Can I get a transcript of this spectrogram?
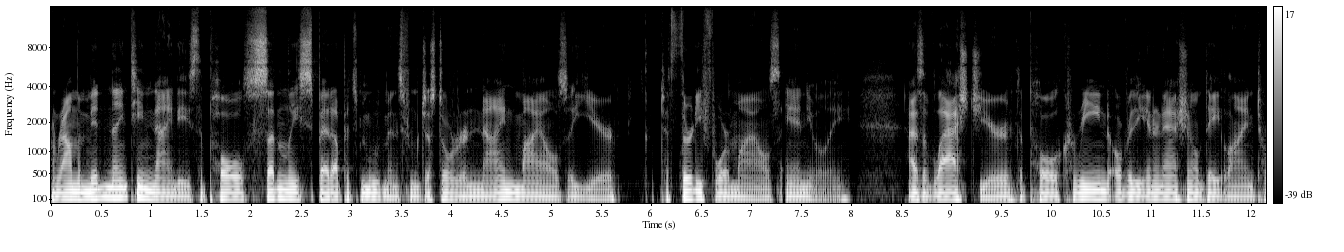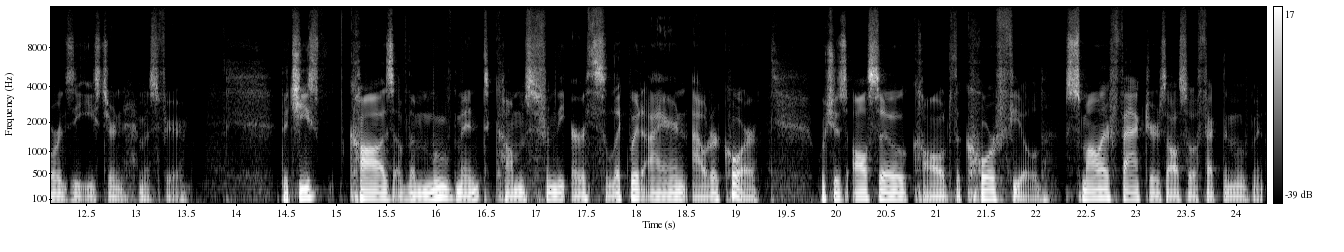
Around the mid 1990s, the pole suddenly sped up its movements from just over 9 miles a year to 34 miles annually. As of last year, the pole careened over the international dateline towards the eastern hemisphere. The chief cause of the movement comes from the Earth's liquid iron outer core, which is also called the core field. Smaller factors also affect the movement.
